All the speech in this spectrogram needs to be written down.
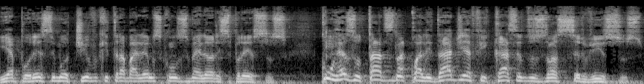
e é por esse motivo que trabalhamos com os melhores preços com resultados na qualidade e eficácia dos nossos serviços.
